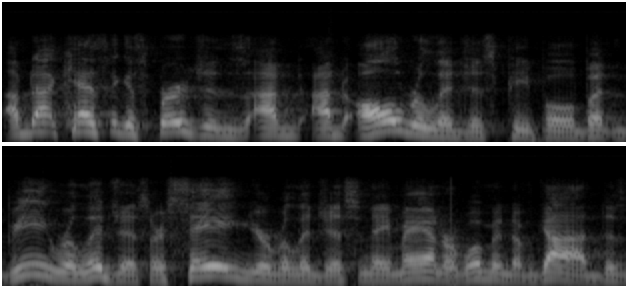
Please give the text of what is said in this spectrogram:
I'm not casting aspersions on, on all religious people, but being religious or saying you're religious and a man or woman of God does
